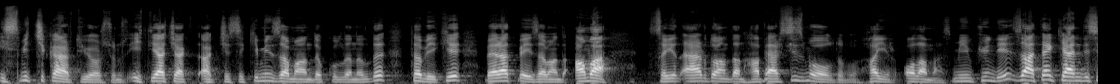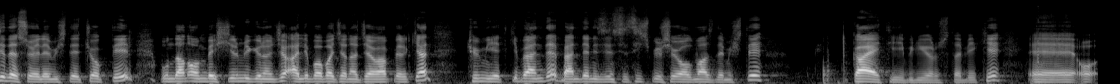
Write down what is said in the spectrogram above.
ismi çıkartıyorsunuz. İhtiyaç akçesi kimin zamanında kullanıldı? Tabii ki Berat Bey zamanında ama Sayın Erdoğan'dan habersiz mi oldu bu? Hayır olamaz. Mümkün değil. Zaten kendisi de söylemişti çok değil. Bundan 15-20 gün önce Ali Babacan'a cevap verirken tüm yetki bende, benden izinsiz hiçbir şey olmaz demişti gayet iyi biliyoruz tabii ki. E, o,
